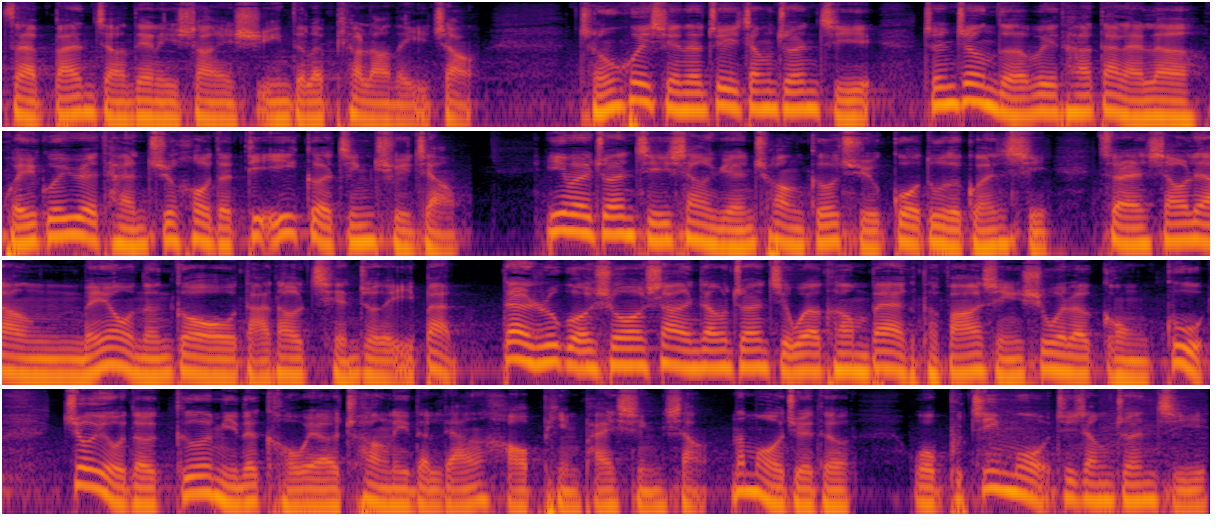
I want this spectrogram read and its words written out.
在颁奖典礼上也是赢得了漂亮的一仗。陈慧娴的这张专辑，真正的为她带来了回归乐坛之后的第一个金曲奖。因为专辑向原创歌曲过渡的关系，虽然销量没有能够达到前者的一半，但如果说上一张专辑《Welcome Back》的发行是为了巩固旧有的歌迷的口味而创立的良好品牌形象，那么我觉得《我不寂寞》这张专辑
